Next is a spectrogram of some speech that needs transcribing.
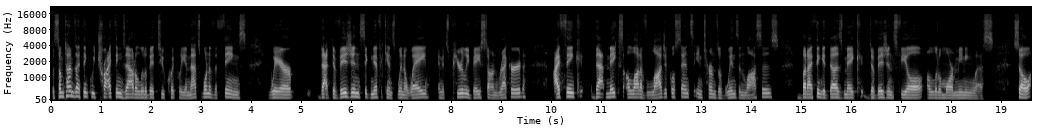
but sometimes I think we try things out a little bit too quickly. And that's one of the things where that division significance went away and it's purely based on record I think that makes a lot of logical sense in terms of wins and losses, but I think it does make divisions feel a little more meaningless. So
